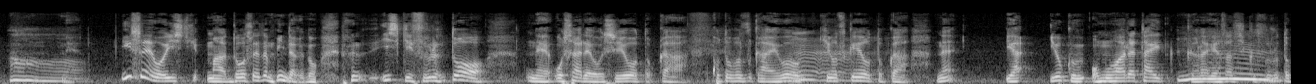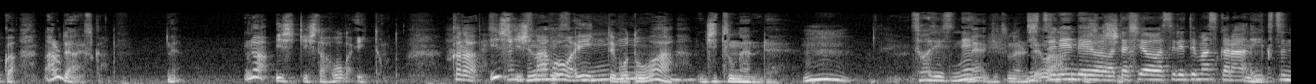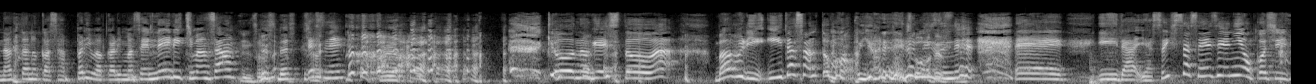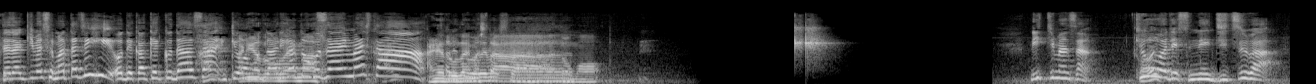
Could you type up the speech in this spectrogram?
あー。ね。異性を意識、まあ同性でもいいんだけど、意識すると、ね、おしゃれをしようとか、言葉遣いを気をつけようとか、ね、いや、よく思われたいから優しくするとか、あるじゃないですか。ね。が意識した方がいいってこと。から、意識しない方がいいってことは、実年齢。うん。そうですね。ね実年齢は私は忘れてますから、いくつになったのか さっぱり分かりませんねリッチマンさん、うんそうだですね。ですね。今日のゲストはバブリー飯田さんとも言われてるんですね。えー飯田康久先生にお越しいただきました。またぜひお出かけください、はい今日は本当ありがとうございました、ありがとうございました。ありがとうございました。どうも。リッチマンさん今日はですね、実は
